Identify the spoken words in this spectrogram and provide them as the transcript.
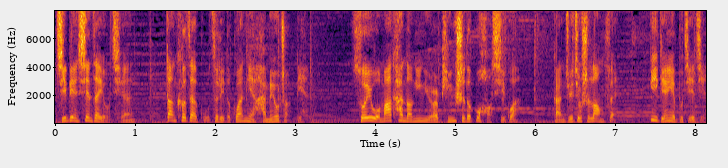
即便现在有钱，但刻在骨子里的观念还没有转变。所以，我妈看到你女儿平时的不好习惯，感觉就是浪费，一点也不节俭。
